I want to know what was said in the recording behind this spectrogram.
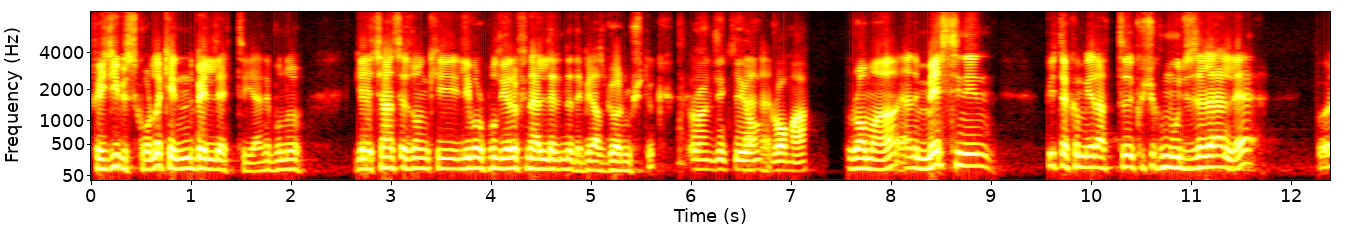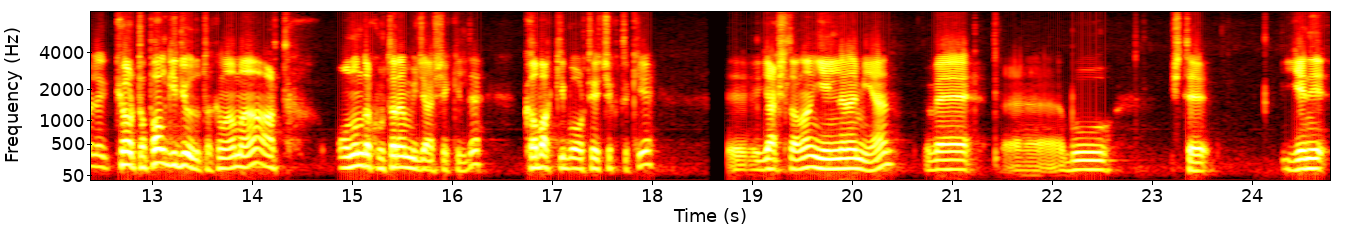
feci bir skorla kendini belli etti. Yani bunu geçen sezonki Liverpool yarı finallerinde de biraz görmüştük. Önceki yıl Evet. Roma. Roma yani Messi'nin bir takım yarattığı küçük mucizelerle böyle kör topal gidiyordu takım ama artık onun da kurtaramayacağı şekilde kabak gibi ortaya çıktı ki e, yaşlanan, yenilenemeyen ve e, bu işte yeni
